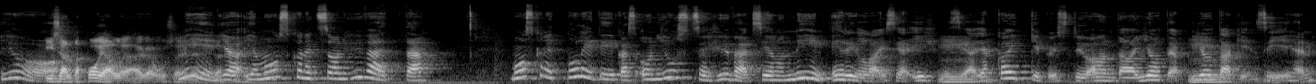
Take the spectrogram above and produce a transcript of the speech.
Joo. isältä pojalle aika usein. Niin, että... ja, ja mä uskon, että se on hyvä, että Mä uskon, että politiikassa on just se hyvä, että siellä on niin erilaisia ihmisiä mm. ja kaikki pystyy antaa jota, mm. jotakin siihen.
